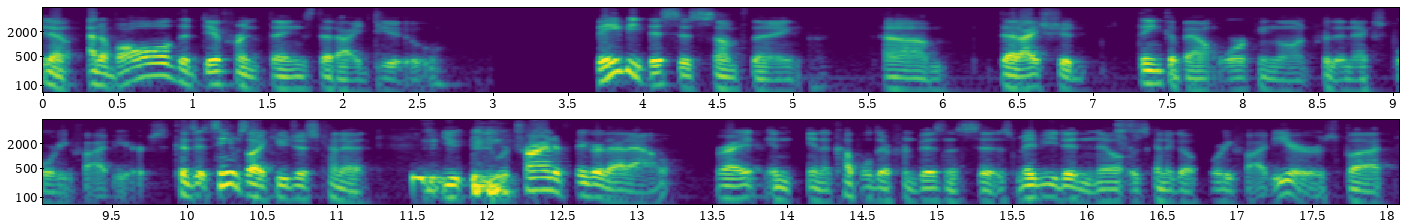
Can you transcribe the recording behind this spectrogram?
you know, out of all the different things that I do, maybe this is something um, that I should think about working on for the next 45 years? Because it seems like you just kind of you, you were trying to figure that out, right? In in a couple different businesses. Maybe you didn't know it was going to go 45 years, but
